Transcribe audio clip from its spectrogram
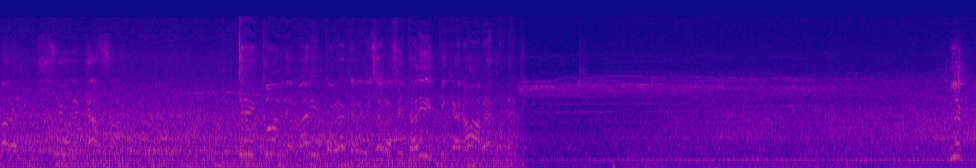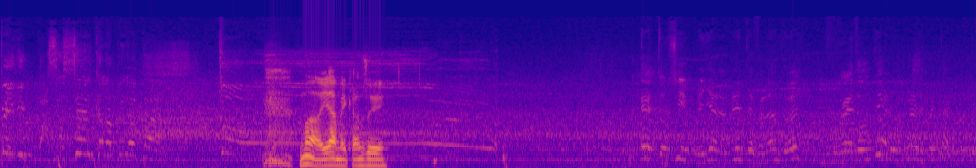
Para el museo de casa. Tres goles, Marito. Habrá que revisar las estadísticas, ¿no? Habrá convertido. Le pega y pasa cerca la pelota. No, ya me cansé. Esto simple y llanamente, Fernando, es redondear un gran espectáculo.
